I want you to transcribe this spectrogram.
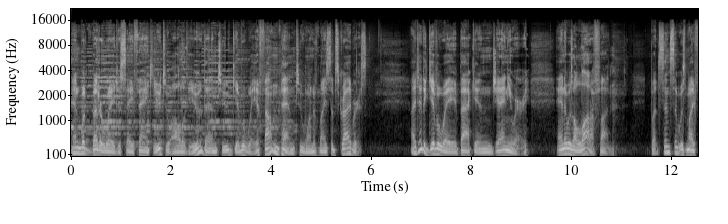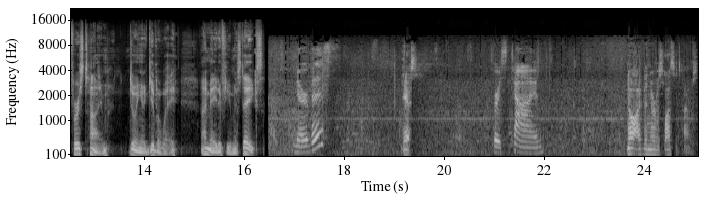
And what better way to say thank you to all of you than to give away a fountain pen to one of my subscribers. I did a giveaway back in January, and it was a lot of fun. But since it was my first time doing a giveaway, I made a few mistakes. Nervous? Yes. First time? No, I've been nervous lots of times.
